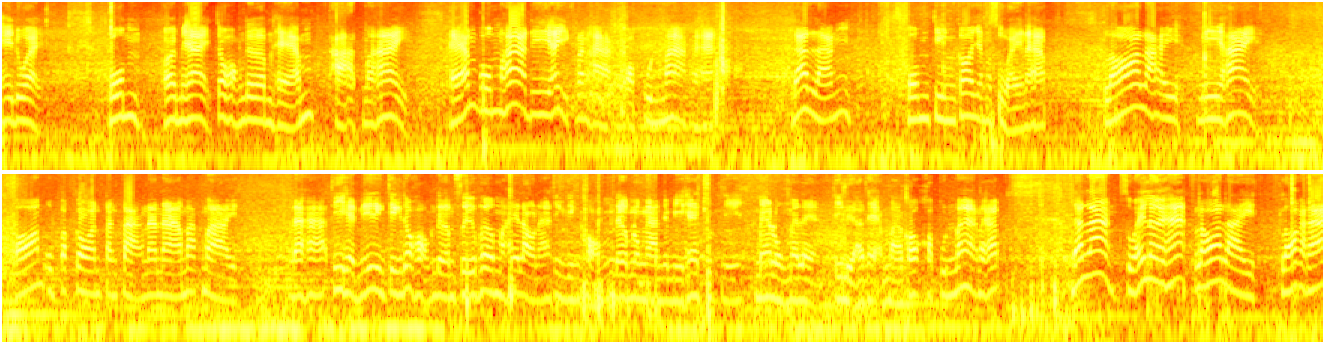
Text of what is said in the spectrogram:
ให้ด้วยผมเอ้ยไม่ให้เจ้าของเดิมแถมถาดมาให้ แถมผม 5D ให้อีกต่างหากขอบคุณมากนะฮะด้านหลังผมจริงก็ยังสวยนะครับ ล้ออะไรมีให้พร้อมอุปกรณ์ต่างๆ นานามากมายนะฮะที่เห็นนี้จริงๆเจ้าของเดิมซื้อเพิ่มมาให้เรานะ จริง ๆ ของเดิมโรงงานจะมีแค่ชุดนี้แม่ลงแม่แรงที่เหลือแถมมาก็ขอบคุณมากนะครับ ด้านล่างสวยเลยฮะล้ออะไรล้อกระทะ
